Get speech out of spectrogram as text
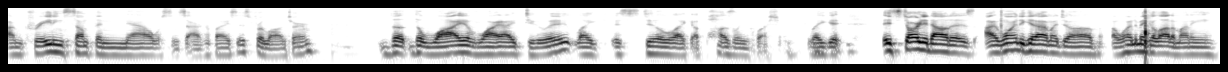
I'm creating something now with some sacrifices for long term. The the why of why I do it like is still like a puzzling question. Like it it started out as I wanted to get out of my job, I wanted to make a lot of money,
